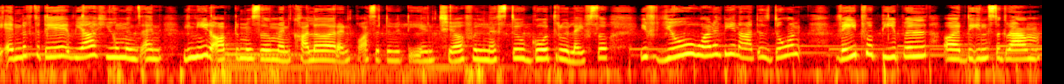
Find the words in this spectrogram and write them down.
the end of the day we are humans and we need optimism and color and positivity and cheerfulness to go through life. So if you want to be an artist don't wait for people or the instagram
